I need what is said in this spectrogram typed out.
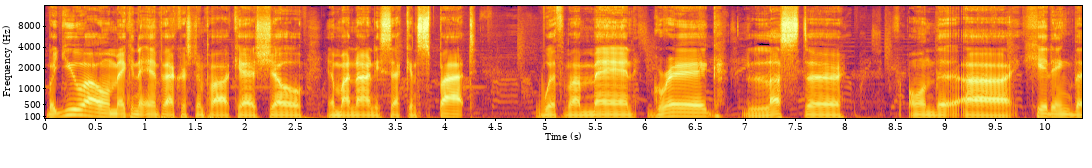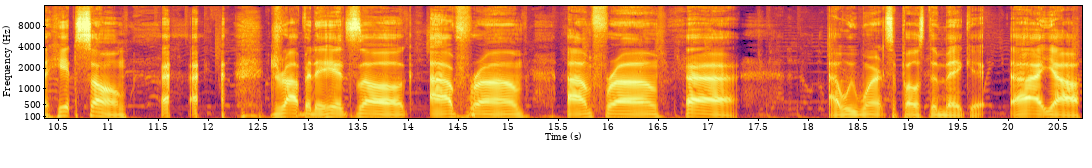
But you are on Making the Impact Christian Podcast show in my 90 second spot with my man Greg Luster on the uh hitting the hit song dropping the hit song I'm from I'm from uh, we weren't supposed to make it. All right, y'all.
